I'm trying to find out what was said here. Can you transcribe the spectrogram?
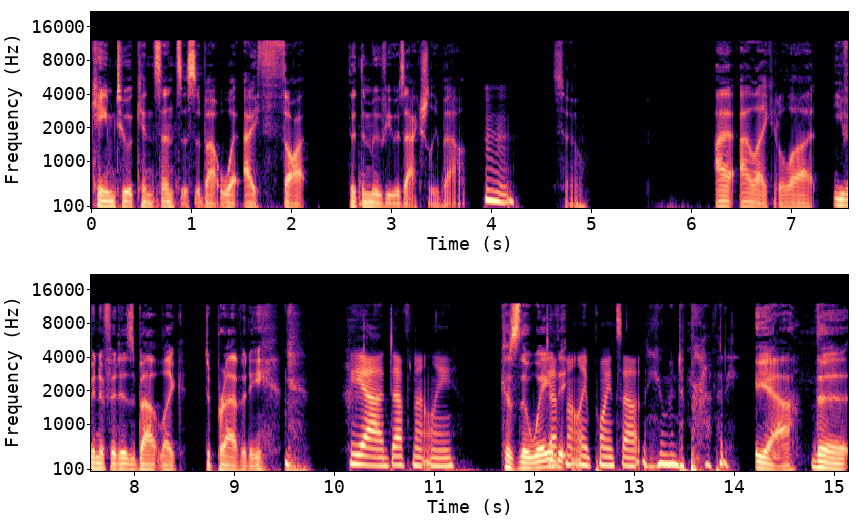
came to a consensus about what I thought that the movie was actually about. Mm-hmm. So I I like it a lot, even if it is about like depravity, Yeah, definitely. because the way that Definitely points out human depravity. yeah the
